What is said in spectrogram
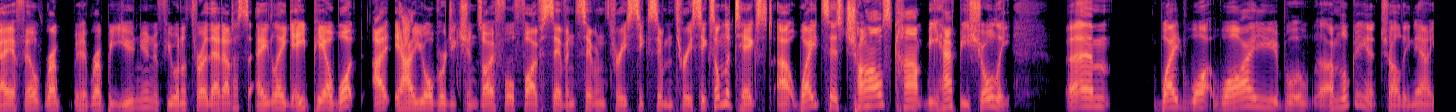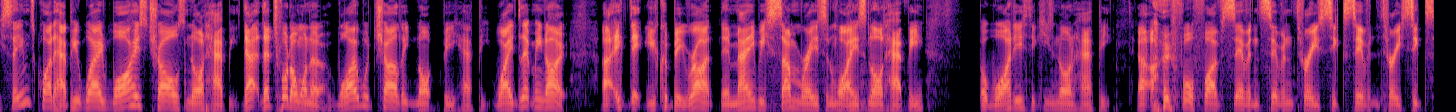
AFL, uh, rugby union, if you want to throw that at us, A League, EPL. What are, are your predictions? 0457 736 736. On the text, uh, Wade says Charles can't be happy, surely. Um, Wade, why, why are you? Well, I'm looking at Charlie now. He seems quite happy. Wade, why is Charles not happy? That, that's what I want to know. Why would Charlie not be happy? Wade, let me know. Uh, that, you could be right. There may be some reason why he's not happy, but why do you think he's not happy? Uh, 0457 736 736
